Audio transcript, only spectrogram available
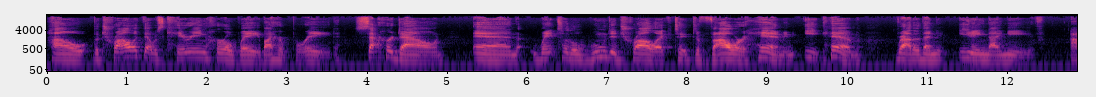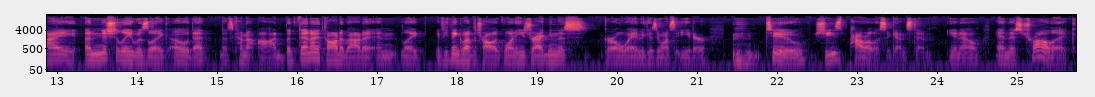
How the Trolloc that was carrying her away by her braid set her down and went to the wounded Trolloc to devour him and eat him rather than eating Nynaeve. I initially was like, "Oh, that that's kind of odd," but then I thought about it, and like, if you think about the Trolloc one, he's dragging this girl away because he wants to eat her. Two, she's powerless against him, you know. And this Trolloc,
